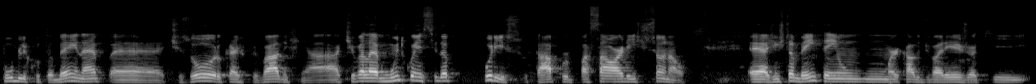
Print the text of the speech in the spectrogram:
público também, né? É, tesouro, crédito privado, enfim. A Ativa ela é muito conhecida por isso, tá? Por passar a ordem institucional. É, a gente também tem um, um, mercado de varejo aqui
